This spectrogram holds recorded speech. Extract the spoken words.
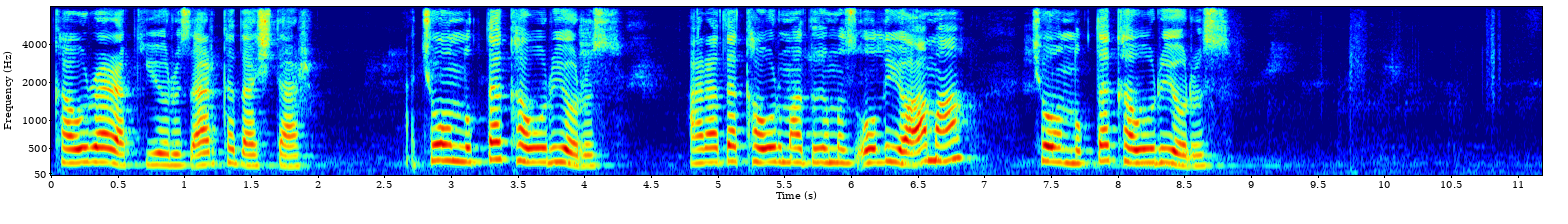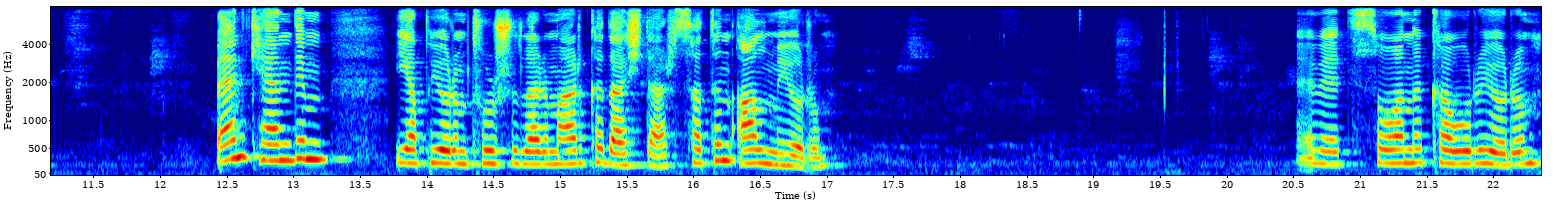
kavurarak yiyoruz arkadaşlar. Çoğunlukta kavuruyoruz. Arada kavurmadığımız oluyor ama çoğunlukta kavuruyoruz. Ben kendim yapıyorum turşularımı arkadaşlar. Satın almıyorum. Evet, soğanı kavuruyorum.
